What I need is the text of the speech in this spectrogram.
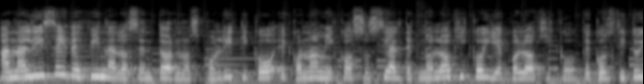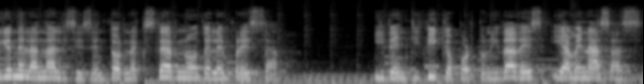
Analice y defina los entornos político, económico, social, tecnológico y ecológico que constituyen el análisis de entorno externo de la empresa. Identifique oportunidades y amenazas.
